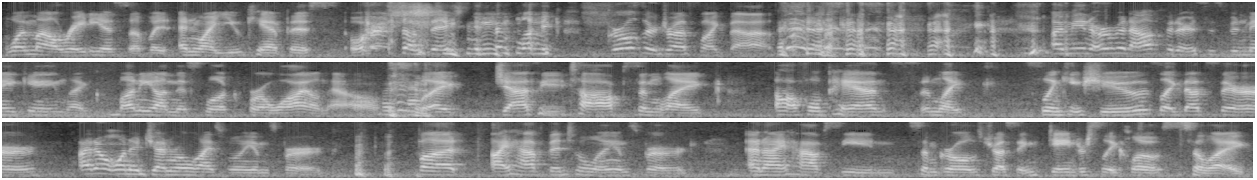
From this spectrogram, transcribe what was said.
one mile radius of an NYU campus or something and like girls are dressed like that. I mean Urban Outfitters has been making like money on this look for a while now. Okay. Like jazzy tops and like awful pants and like slinky shoes. Like that's their. I don't want to generalize Williamsburg, but I have been to Williamsburg and I have seen some girls dressing dangerously close to like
